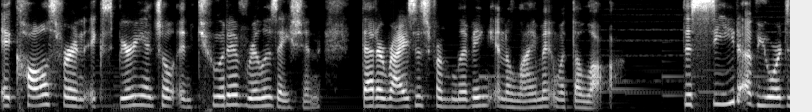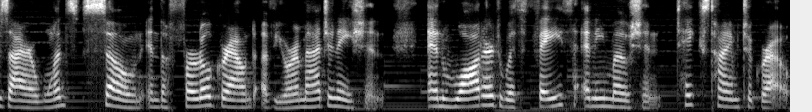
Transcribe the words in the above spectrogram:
It calls for an experiential, intuitive realization that arises from living in alignment with the law. The seed of your desire, once sown in the fertile ground of your imagination and watered with faith and emotion, takes time to grow.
